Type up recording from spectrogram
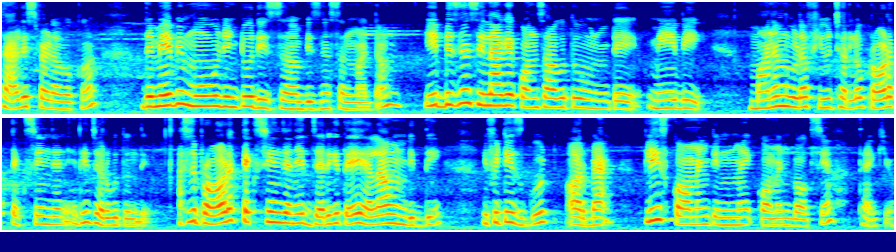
సాటిస్ఫైడ్ అవ్వక they may be moved into this business అనమాట ఈ బిజినెస్ ఇలాగే కొనసాగుతూ ఉంటే మేబీ మనం కూడా ఫ్యూచర్లో ప్రోడక్ట్ ఎక్స్చేంజ్ అనేది జరుగుతుంది. అసలు ప్రోడక్ట్ ఎక్స్చేంజ్ అనేది జరిగితే ఎలా ఉండిద్ది? If it is good or bad please comment in my comment box yeah thank you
